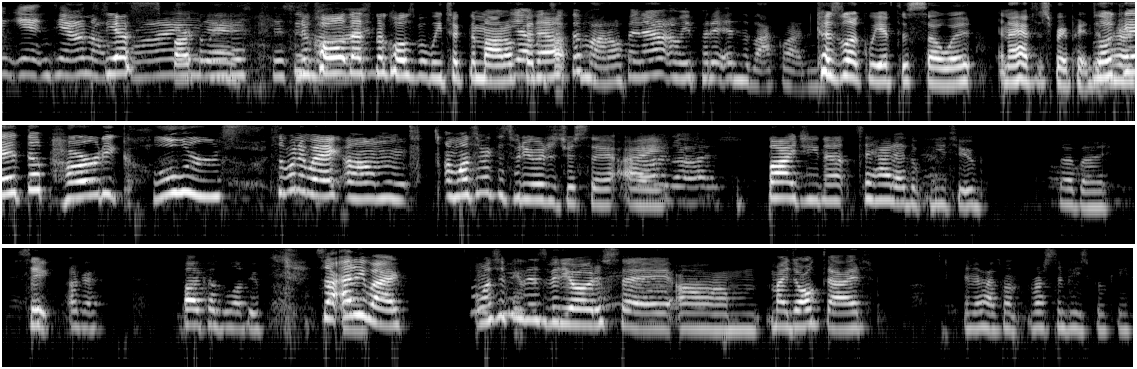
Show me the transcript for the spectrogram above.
Friday, Friday. Gotta get down on See how sparkly it is? This Nicole, mine. that's Nicole's, but we took the monofin Yeah, we out. took the monofin out and we put it in the black one. Cause look, we have to sew it, and I have to spray paint it. Look her. at the party colors. So anyway, um, I want to make this video to just say I guys. bye Gina. Say hi to the YouTube. Bye bye. See, okay. Bye, cause I love you. So anyway, I want to make this video to say um my dog died, and it has one. Rest in peace, Pookie.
